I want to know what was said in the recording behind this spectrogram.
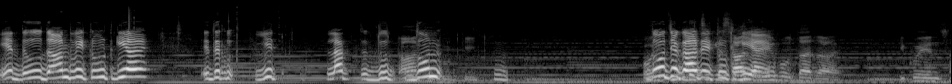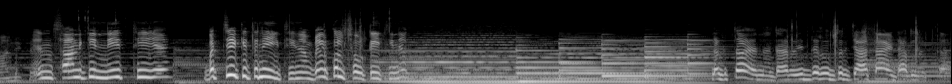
ये दो दांत भी टूट गया है। इधर ये लत दोनों दो जगह से टूट गया है। कोई इंसान की नींद थी ये। बच्ची कितनी थी ना बिल्कुल छोटी थी ना। लगता है ना डर इधर उधर जाता है डर लगता है।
